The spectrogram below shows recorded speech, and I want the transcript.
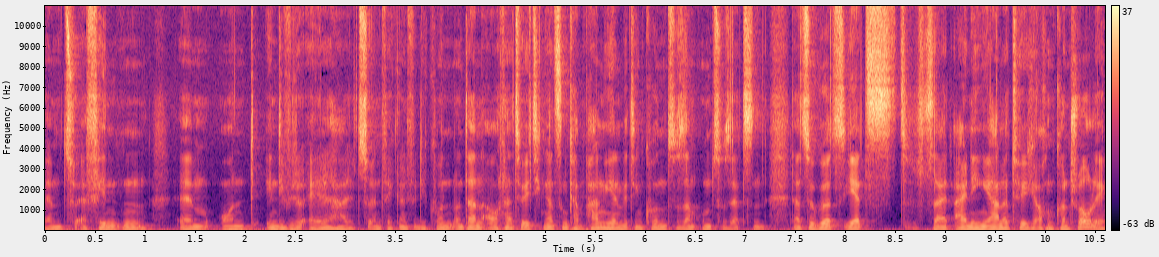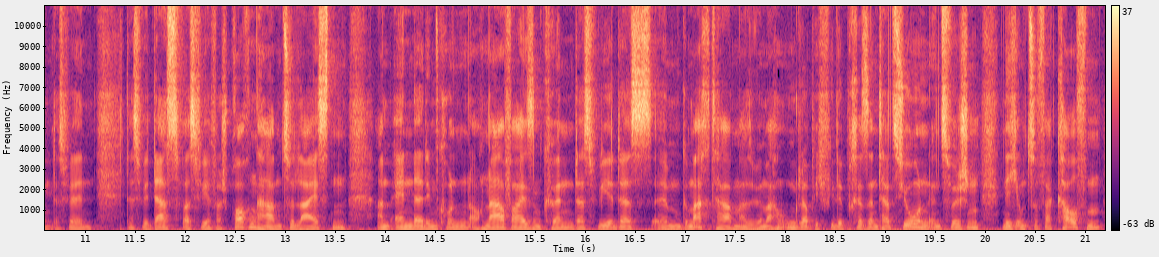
ähm, zu erfinden ähm, und individuell halt zu entwickeln für die Kunden und dann auch natürlich die ganzen Kampagnen mit den Kunden zusammen umzusetzen. Dazu gehört jetzt seit einigen Jahren natürlich auch ein Controlling, dass wir, dass wir das, was wir versprochen haben zu leisten, am Ende dem Kunden auch nachweisen können, dass wir das ähm, gemacht haben. Also wir machen unglaublich viele Präsentationen inzwischen, nicht um zu verkaufen,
